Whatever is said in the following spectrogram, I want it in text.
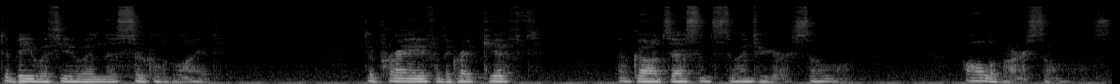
to be with you in this circle of light, to pray for the great gift of God's essence to enter your soul, all of our souls.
